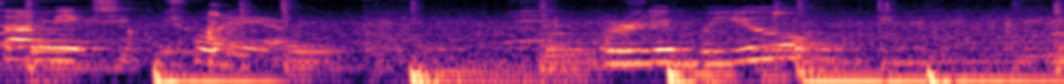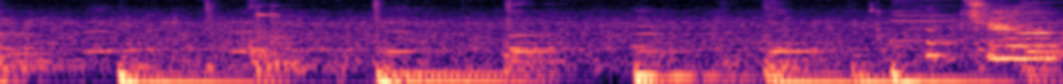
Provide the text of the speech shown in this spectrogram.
발사믹 식초예요. 올리브유, 후추,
